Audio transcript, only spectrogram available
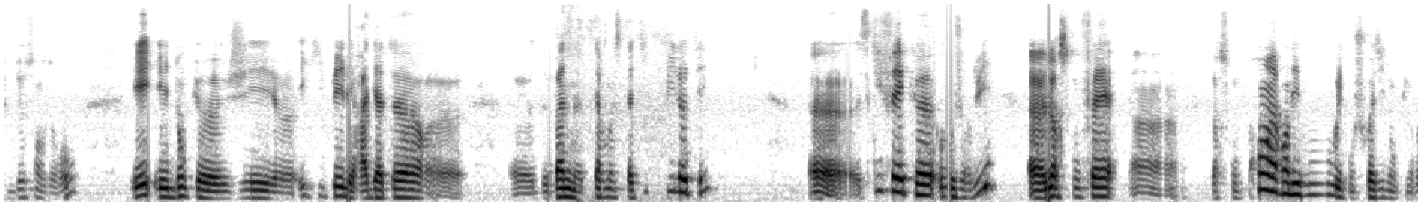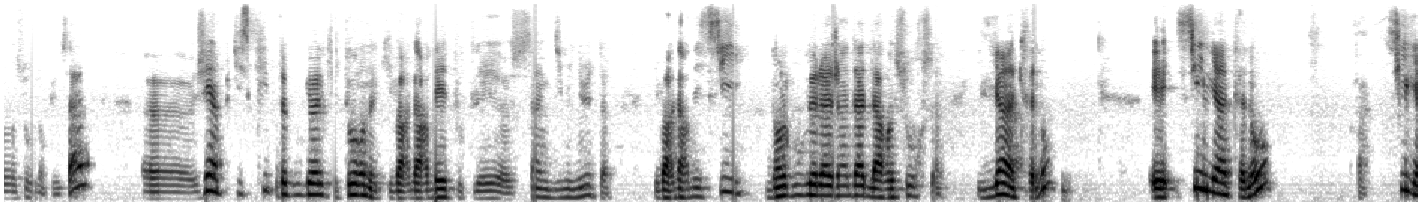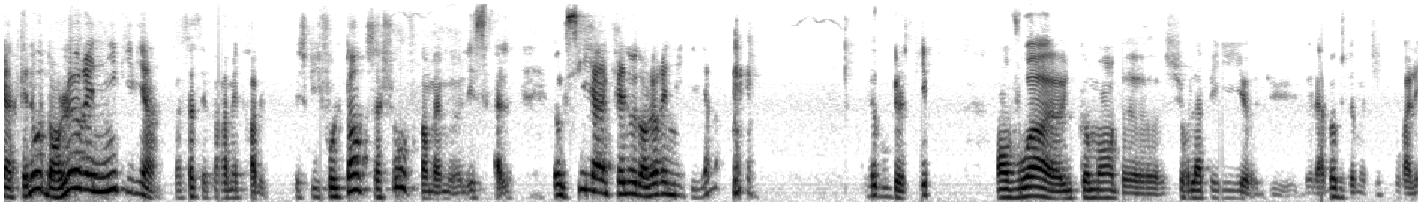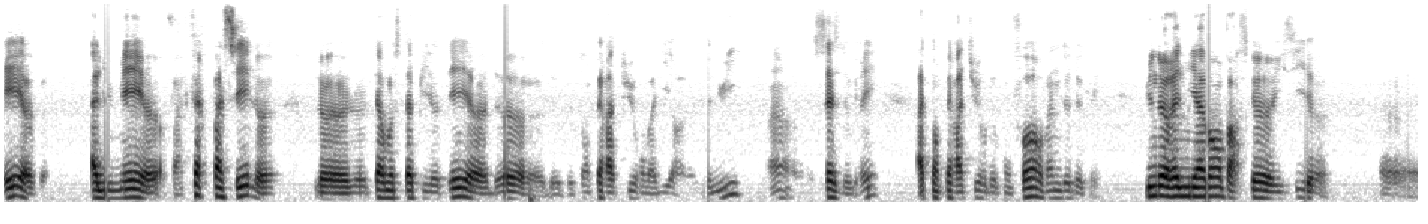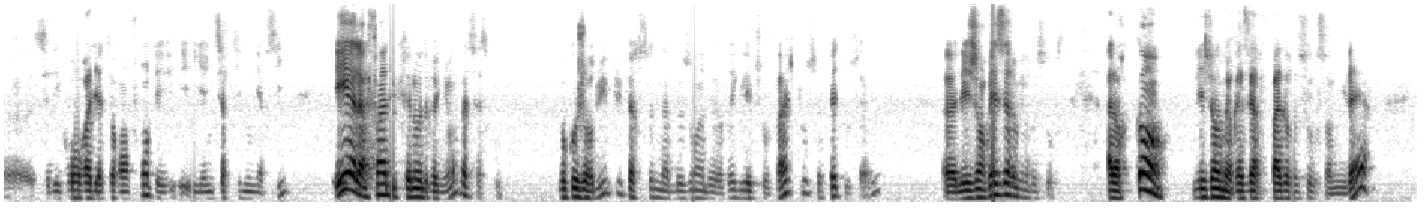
200 euros. Et, et donc, j'ai équipé les radiateurs euh, de vannes thermostatiques pilotées. Euh, ce qui fait qu'aujourd'hui, euh, lorsqu'on fait lorsqu'on prend un rendez-vous et qu'on choisit donc une ressource, donc une salle, j'ai un petit script Google qui tourne, qui va regarder toutes les 5-10 minutes, qui va regarder si dans le Google Agenda de la ressource, il y a un créneau. Et s'il y a un créneau, enfin, s'il y a un créneau dans l'heure et demie qui vient, ça c'est paramétrable, parce qu'il faut le temps que ça chauffe quand même les salles. Donc, s'il y a un créneau dans l'heure et demie qui vient, le Google Script envoie euh, une commande euh, sur l'API euh, de la box domotique pour aller allumer, enfin faire passer le, thermostat piloté de, température, on va dire, de nuit, 16 hein, degrés, à température de confort, 22 degrés. Une heure et demie avant, parce que ici, c'est des gros radiateurs en front et il y a une certaine inertie. Et à la fin du créneau de réunion, bah, ça se coupe. Donc aujourd'hui, plus personne n'a besoin de régler le chauffage, tout se fait tout seul. Euh, les gens réservent une ressource. Alors quand les gens ne réservent pas de ressources en hiver,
